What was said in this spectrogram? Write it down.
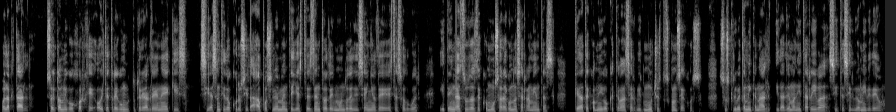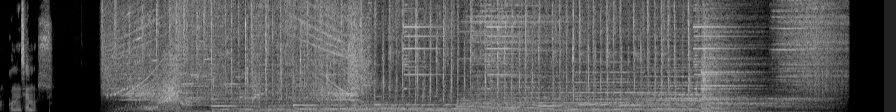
Hola, ¿qué tal? Soy tu amigo Jorge. Hoy te traigo un tutorial de NX. Si has sentido curiosidad o posiblemente ya estés dentro del mundo del diseño de este software y tengas dudas de cómo usar algunas herramientas, quédate conmigo que te van a servir mucho estos consejos. Suscríbete a mi canal y dale manita arriba si te sirvió mi video. Comencemos.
